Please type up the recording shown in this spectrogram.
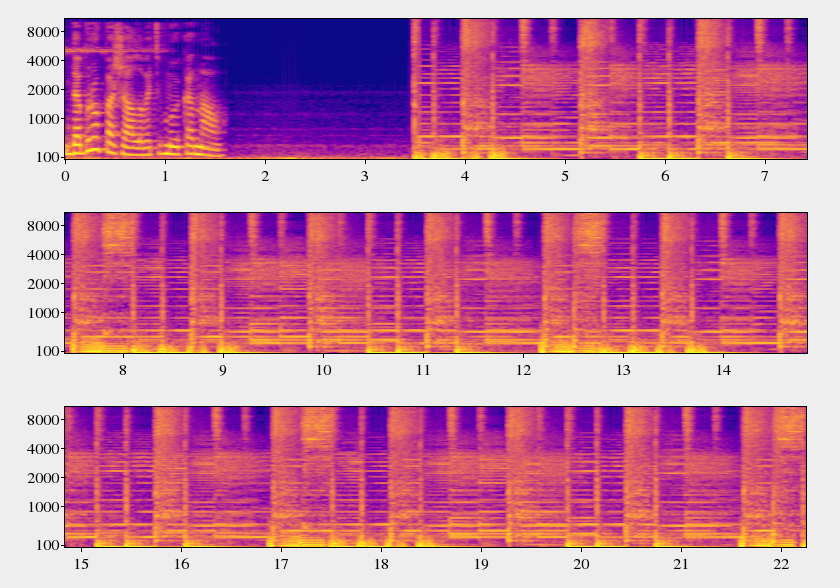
Добро пожаловать в мой канал! We'll be right back.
